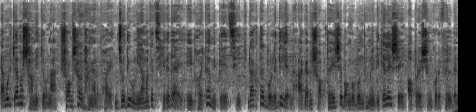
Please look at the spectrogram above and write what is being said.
এমনকি আমার স্বামীকেও না। সংসার ভাঙার ভয়। যদি উনি আমাকে ছেড়ে দেয়, এই ভয়টা আমি পেয়েছি। ডাক্তার বলে দিলেন, আগামী সপ্তাহে এসে বঙ্গবন্ধু মেডিকেলে এসে অপারেশন করে ফেলবেন।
